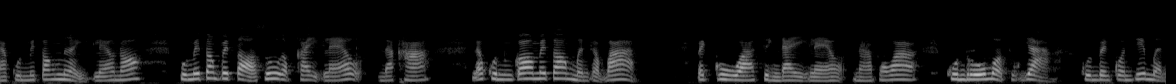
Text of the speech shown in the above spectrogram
นะคุณไม่ต้องเหนื่อยอีกแล้วเนาะคุณไม่ต้องไปต่อสู้กับใครอีกแล้วนะคะ แล้วคุณก็ไม่ต้องเหมือนกับว่า ไปกลัวสิ่งใดอีกแล้วนะเพราะว่าคุณรู้หมดทุกอย่าง คุณเป็นคนที่เหมือน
